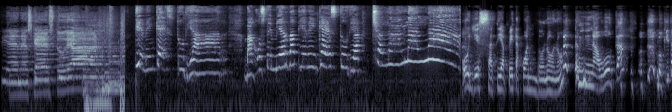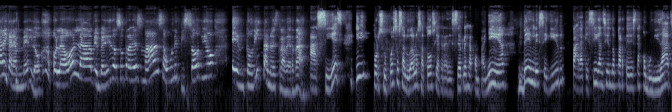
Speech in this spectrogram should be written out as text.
Tienes que estudiar. tienen que estudiar. Bajos de mierda tienen que estudiar. Oye, esa tía peta cuando no, ¿no? Una boca. Boquita de caramelo. Hola, hola. Bienvenidos otra vez más a un episodio en todita nuestra verdad. Así es. Y por supuesto, saludarlos a todos y agradecerles la compañía. Denle seguir para que sigan siendo parte de esta comunidad.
